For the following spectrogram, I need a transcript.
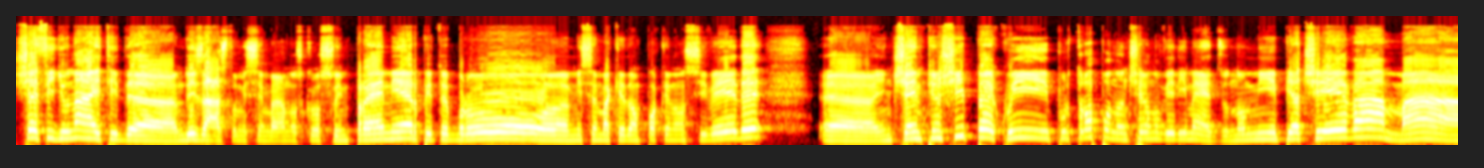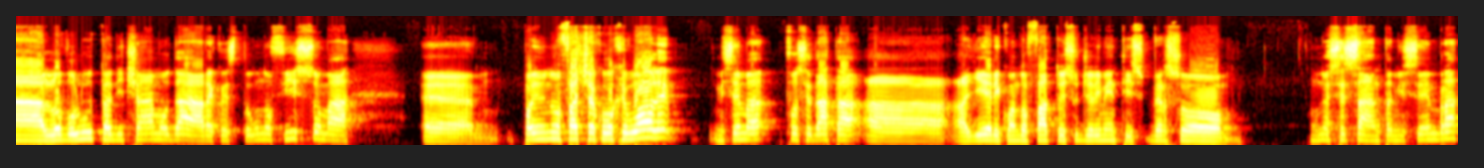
Sheffield United, un disastro mi sembra l'anno scorso in Premier. Peterborough mi sembra che da un po' che non si vede. Uh, in Championship qui purtroppo non c'erano vie di mezzo, non mi piaceva, ma l'ho voluta diciamo dare questo uno fisso, ma uh, poi ognuno faccia quello che vuole. Mi sembra fosse data a, a ieri quando ho fatto i suggerimenti verso 1,60 mi sembra.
